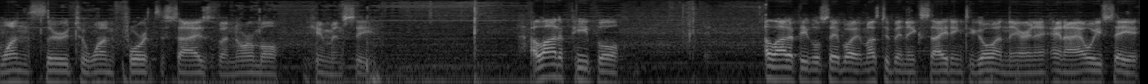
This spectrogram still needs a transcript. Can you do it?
one third to one fourth the size of a normal human seat. A lot of people, a lot of people say, boy, it must have been exciting to go in there, and I, and I always say it,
